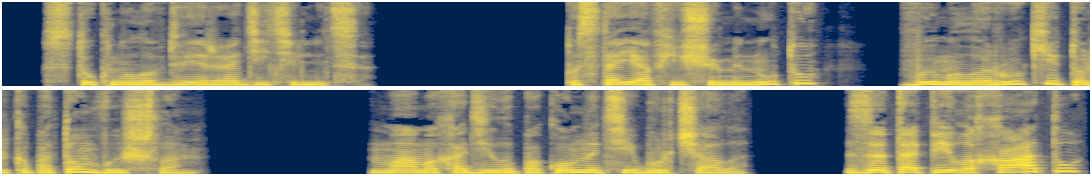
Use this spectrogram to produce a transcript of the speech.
— стукнула в дверь родительница. Постояв еще минуту, вымыла руки и только потом вышла. Мама ходила по комнате и бурчала. Затопила хату,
